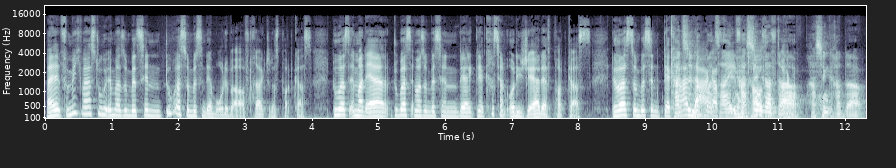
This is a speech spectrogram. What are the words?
Weil für mich warst du immer so ein bisschen, du warst so ein bisschen der Modebeauftragte des Podcasts. Du warst immer der, du warst immer so ein bisschen der, der Christian Audiger des Podcasts. Du warst so ein bisschen der Kannst du Karl ihn noch mal Lagerfeld zeigen? Hast du ihn gerade da? Hast du ihn gerade da?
